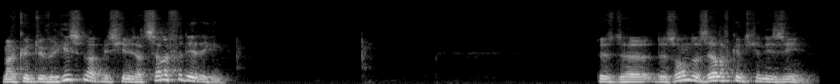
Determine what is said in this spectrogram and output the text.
maar kunt u vergissen, want misschien is dat zelfverdediging. Dus de, de zonde zelf kunt je niet zien.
